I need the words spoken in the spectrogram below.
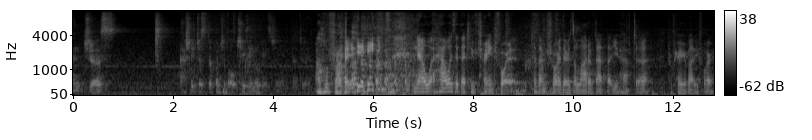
And just, actually, just a bunch of old cheesy movies too. That did it. All right. now, how is it that you've trained for it? Because I'm sure there's a lot of that that you have to prepare your body for.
